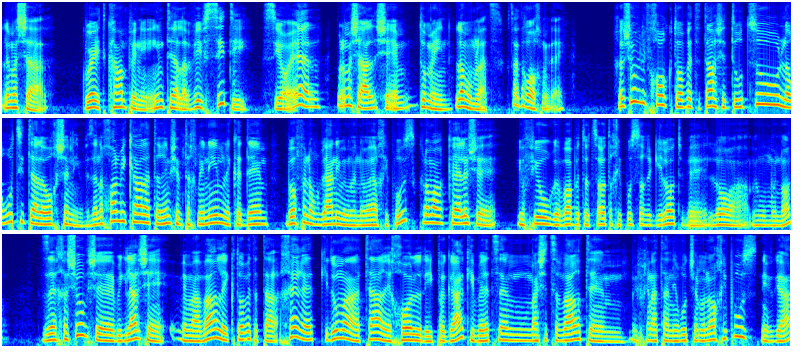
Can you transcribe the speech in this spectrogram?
למשל, Great Company in Tel Aviv City, COL, הוא למשל שם דומיין לא מומלץ, קצת ארוך מדי. חשוב לבחור כתובת אתר שתרצו לרוץ איתה לאורך שנים, וזה נכון בעיקר לאתרים שמתכננים לקדם באופן אורגני במנועי החיפוש, כלומר כאלה שיופיעו גבוה בתוצאות החיפוש הרגילות ולא הממומנות. זה חשוב שבגלל שבמעבר לכתובת אתר אחרת, קידום האתר יכול להיפגע, כי בעצם מה שצברתם מבחינת הנראות של מנוע חיפוש נפגע,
